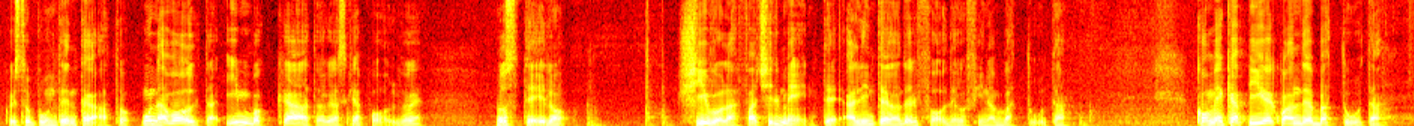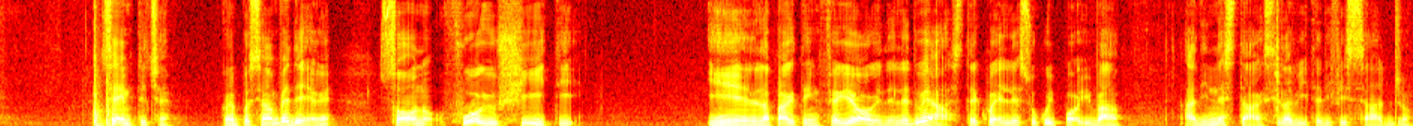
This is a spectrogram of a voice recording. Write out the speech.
Questo punto è entrato. Una volta imboccato il raschiapolvere, lo stelo scivola facilmente all'interno del fodero fino a battuta. Come capire quando è battuta? Semplice, come possiamo vedere sono fuoriusciti la parte inferiore delle due aste, quelle su cui poi va ad innestarsi la vite di fissaggio.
